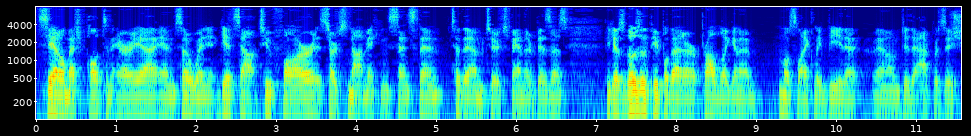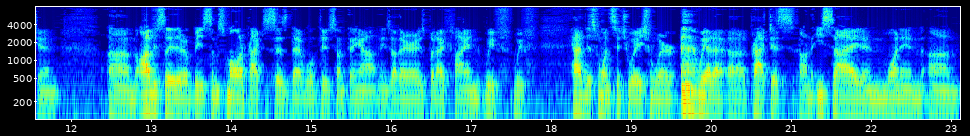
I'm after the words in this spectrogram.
Seattle metropolitan area, and so when it gets out too far, it starts not making sense then to them to expand their business because those are the people that are probably going to most likely be that you know do the acquisition. Um, obviously, there will be some smaller practices that will do something out in these other areas, but I find we've we've had this one situation where we had a, a, practice on the east side and one in um,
